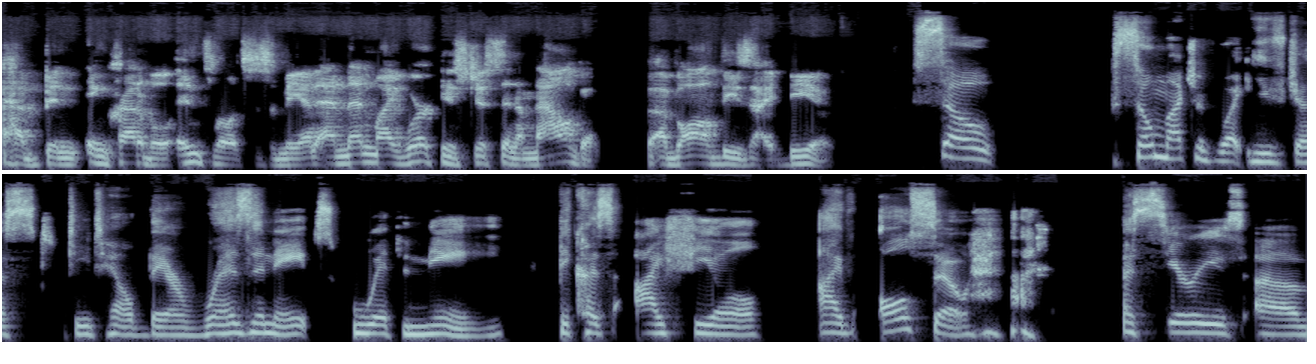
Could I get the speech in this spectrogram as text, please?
have been incredible influences of me. And, and then my work is just an amalgam of all these ideas. So so much of what you've just detailed there resonates with me because I feel I've also had a series of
